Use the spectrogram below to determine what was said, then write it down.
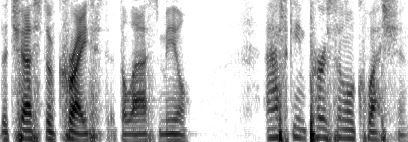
the chest of Christ at the last meal, asking personal questions.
